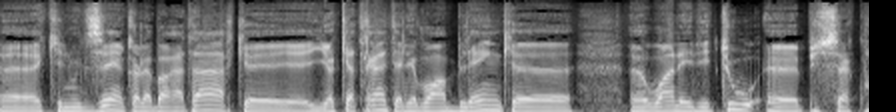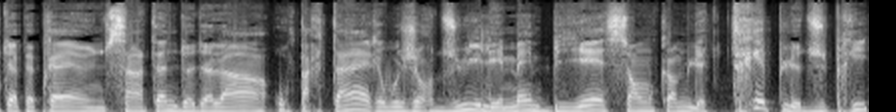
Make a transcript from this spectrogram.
euh, qui nous disait, un collaborateur, qu'il euh, y a quatre ans, il allé voir Blink euh, 182, puis ça coûtait à peu près une centaine de dollars au parterre. Et aujourd'hui, les mêmes billets sont comme le triple du prix.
